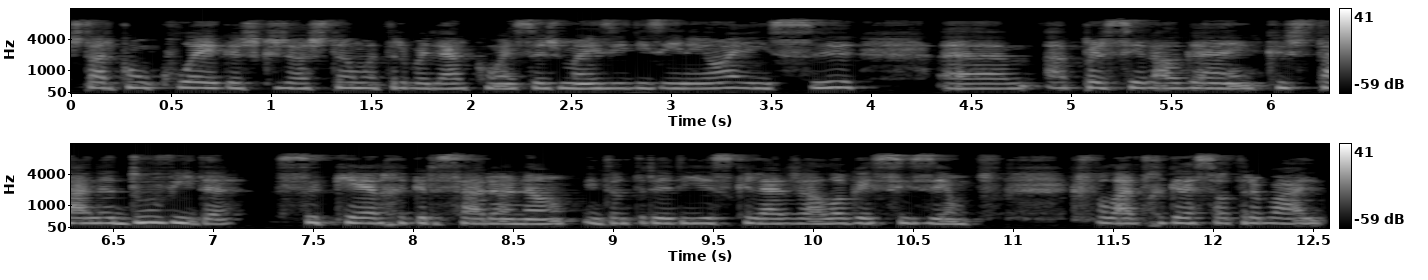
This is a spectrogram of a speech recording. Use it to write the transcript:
estar com colegas que já estão a trabalhar com essas mães e dizerem: olhem, se um, aparecer alguém que está na dúvida se quer regressar ou não, então traria se calhar já logo esse exemplo, que falar de regresso ao trabalho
